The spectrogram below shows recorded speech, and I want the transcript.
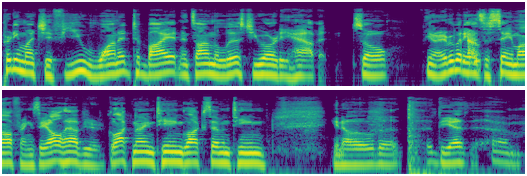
Pretty much if you wanted to buy it and it's on the list, you already have it. So, you know, everybody has oh. the same offerings. They all have your Glock 19, Glock 17, you know the the um,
